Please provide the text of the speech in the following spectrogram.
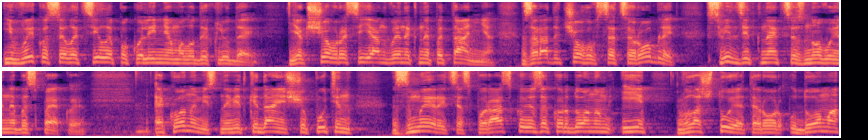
і викосила ціле покоління молодих людей. Якщо в росіян виникне питання, заради чого все це роблять, світ зіткнеться з новою небезпекою. Економіст не відкидає, що Путін змириться з поразкою за кордоном і влаштує терор удома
